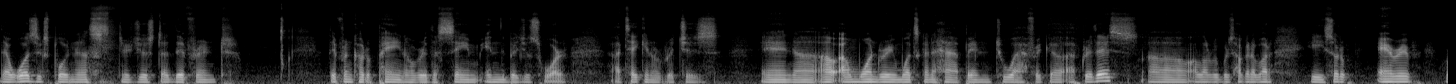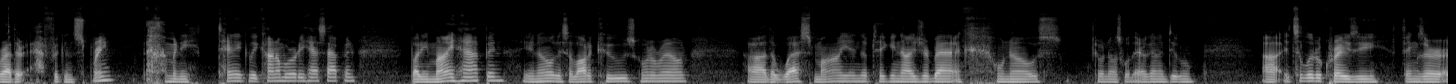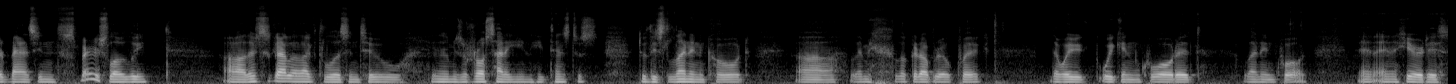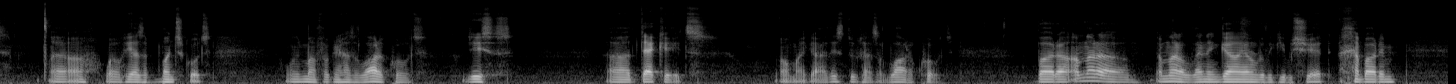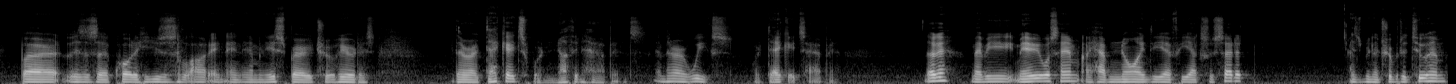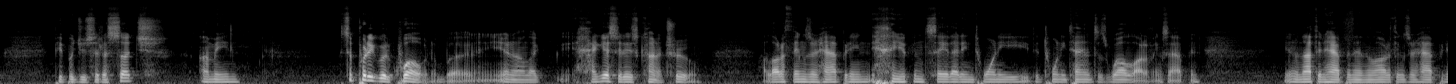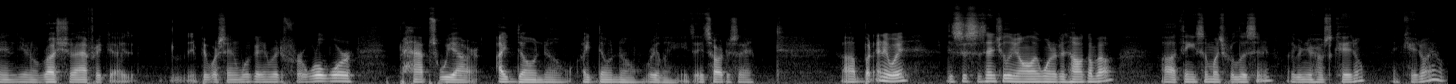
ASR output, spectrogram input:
that was exploiting us. They're just a different different coat of paint over the same individuals who are uh, taking our riches. And uh, I, am wondering what's going to happen to Africa after this. Uh, a lot of people are talking about a sort of Arab, rather African Spring. I mean, it technically kind of already has happened, but it might happen. You know, there's a lot of coups going around. Uh, the West might end up taking Niger back. Who knows? Who knows what they're to do? Uh, it's a little crazy. Things are advancing very slowly. Uh, there's this guy I like to listen to. His name is Rosarin. He tends to do this Lenin quote. Uh, let me look it up real quick. That way we, we can quote it. Lenin quote. And, and here it is. Uh, well, he has a bunch of quotes. Well, this motherfucker has a lot of quotes. Jesus. Uh, decades. Oh my god, this dude has a lot of quotes. But uh, I'm not a I'm not a Lenin guy. I don't really give a shit about him. But this is a quote that he uses a lot, and, and I mean it's very true. Here it is: There are decades where nothing happens, and there are weeks where decades happen. Okay, maybe maybe it was him. I have no idea if he actually said it. It's been attributed to him. People use it as such. I mean, it's a pretty good quote, but you know, like I guess it is kind of true a lot of things are happening. you can say that in 20 to 2010s as well. A lot of things happen. You know, nothing happened, and a lot of things are happening. You know, Russia, Africa. People are saying we're getting ready for a world war. Perhaps we are. I don't know. I don't know. Really, it's, it's hard to say. Uh, but anyway, this is essentially all I wanted to talk about. Uh, thank you so much for listening. I've been your host, Cato, and Cato out.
